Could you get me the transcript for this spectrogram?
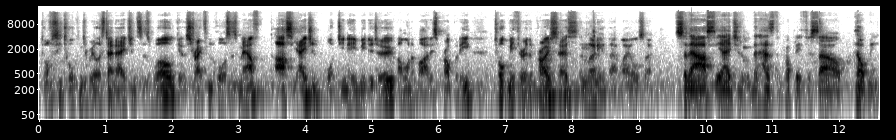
obviously, talking to real estate agents as well, get it straight from the horse's mouth. Ask the agent, what do you need me to do? I want to buy this property. Talk me through the process and learning it that way also. So they ask the agent that has the property for sale, help me.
